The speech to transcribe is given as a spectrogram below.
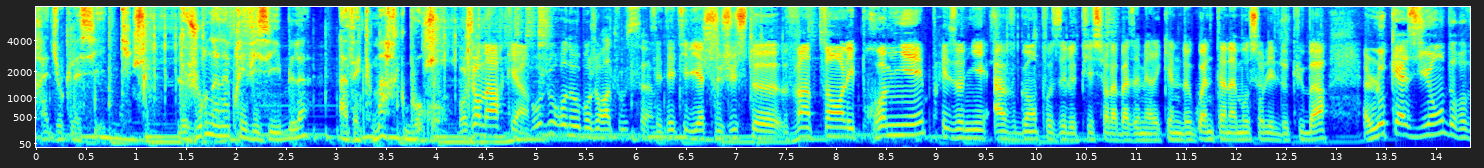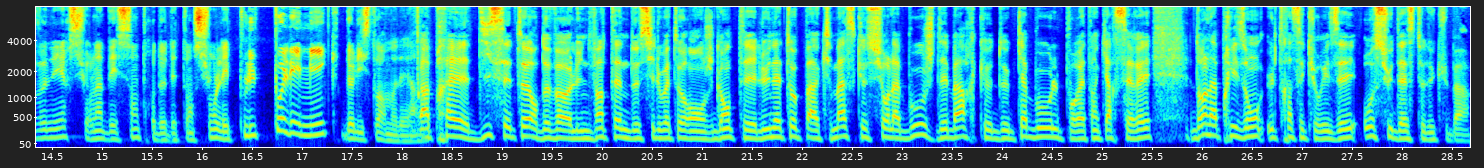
Radio Classique. Le journal imprévisible avec Marc Bourreau. Bonjour Marc. Bonjour Renaud, bonjour à tous. C'était il y a tout juste 20 ans, les premiers prisonniers afghans posaient le pied sur la base américaine de Guantanamo sur l'île de Cuba. L'occasion de revenir sur l'un des centres de détention les plus polémiques de l'histoire moderne. Après 17 heures de vol, une vingtaine de silhouettes oranges, gantées, lunettes opaques, masques sur la bouche, débarquent de Kaboul pour être incarcérés dans la prison ultra sécurisée au sud-est de Cuba.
